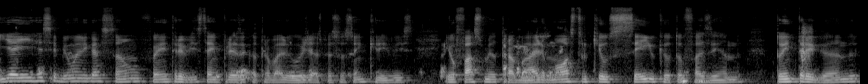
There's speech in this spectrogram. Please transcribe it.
E aí recebi uma ligação, foi a entrevista à empresa que eu trabalho hoje, as pessoas são incríveis. Eu faço meu trabalho, mostro que eu sei o que eu tô fazendo, tô entregando.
